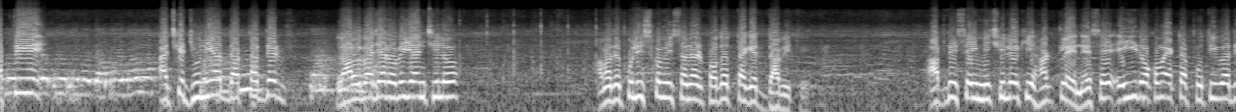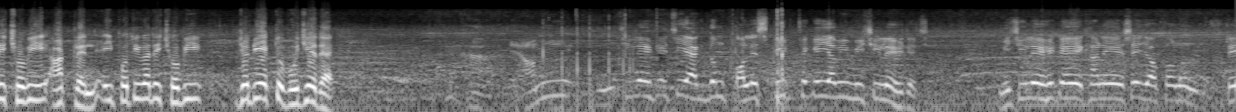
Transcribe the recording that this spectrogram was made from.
আপনি আজকে জুনিয়র ডাক্তারদের লালবাজার অভিযান ছিল আমাদের পুলিশ কমিশনার পদত্যাগের দাবিতে। আপনি সেই মিছিলে কি হাঁটলেন? এসে এই রকম একটা প্রতিবাদী ছবি আঁকলেন। এই প্রতিবাদী ছবি যদি একটু বুঝিয়ে দেয়। আমি মিছিলে হেঁটেছি, একদম কলেজ স্ট্রিট থেকেই আমি মিছিলে হেঁটেছি। মিছিলে হেঁটে এখানে এসে যখন স্টে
